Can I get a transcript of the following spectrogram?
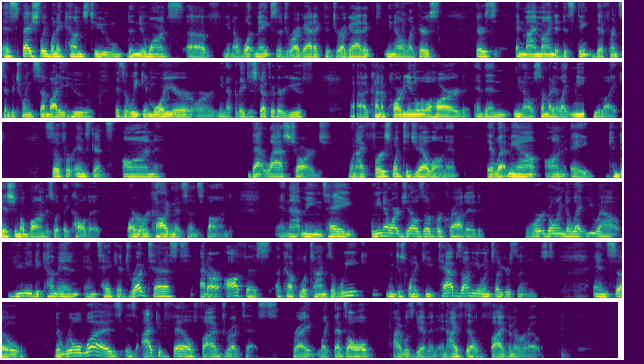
especially when it comes to the nuance of you know what makes a drug addict a drug addict you know like there's there's in my mind a distinct difference in between somebody who is a weekend warrior or you know they just go through their youth uh, kind of partying a little hard and then you know somebody like me who like so for instance on that last charge when i first went to jail on it they let me out on a conditional bond is what they called it or a recognizance bond. And that means, hey, we know our jail's overcrowded. We're going to let you out. You need to come in and take a drug test at our office a couple of times a week. We just want to keep tabs on you until you're sentenced. And so the rule was is I could fail five drug tests, right? Like that's all I was given and I failed five in a row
